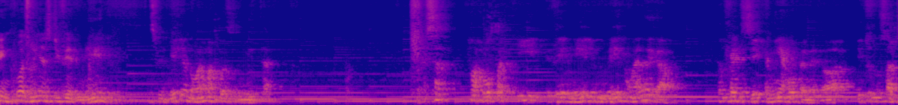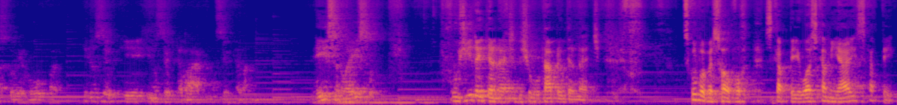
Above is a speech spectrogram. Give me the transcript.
Pintou as unhas de vermelho? As vermelho não é uma coisa bonita. Essa tua roupa aqui, vermelho no meio, não é legal. Então quer dizer que a minha roupa é melhor, que tu não sabe escolher roupa, que não sei o que, que não sei o que lá, que não sei o que lá. É isso, não é isso? Fugir da internet, deixa eu voltar para a internet. Desculpa, pessoal, escapei. Eu gosto de caminhar e escapei.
